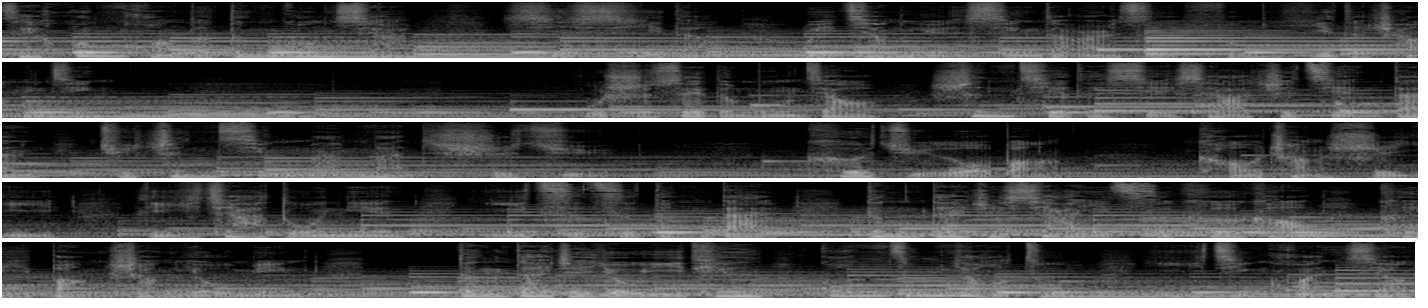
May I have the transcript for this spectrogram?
在昏黄的灯光下细细的为将远行的儿子缝衣的场景。五十岁的孟郊深切地写下这简单却真情满满的诗句：科举落榜，考场失意，离家多年，一次次等待，等待着下一次科考可以榜上有名。等待着有一天光宗耀祖、衣锦还乡，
